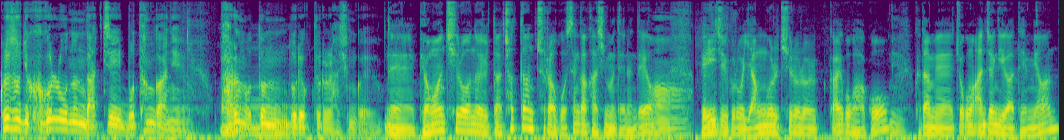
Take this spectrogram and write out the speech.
그래서 이제 그걸로는 낫지 못한 거 아니에요? 다른 어, 떤 노력들을 하신 거예요? 네, 병원 치료는 일단 첫 단추라고 생각하시면 되는데요. 아. 베이직으로 약물 치료를 깔고 가고, 네. 그 다음에 조금 안정기가 되면,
